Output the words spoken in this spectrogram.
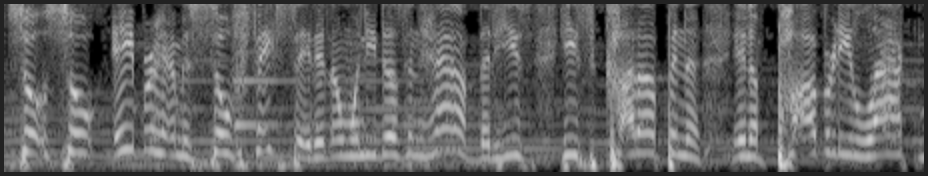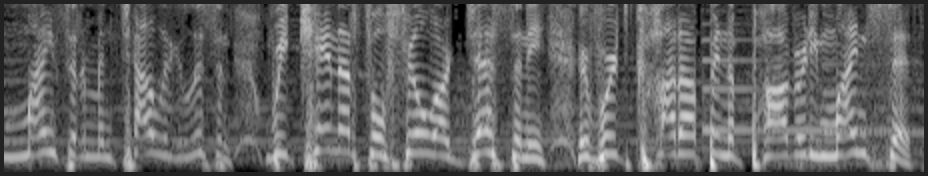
So, so Abraham is so fixated on what he doesn't have that he's he's caught up in a in a poverty lack mindset and mentality. Listen, we cannot fulfill our destiny if we're caught up in a poverty mindset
